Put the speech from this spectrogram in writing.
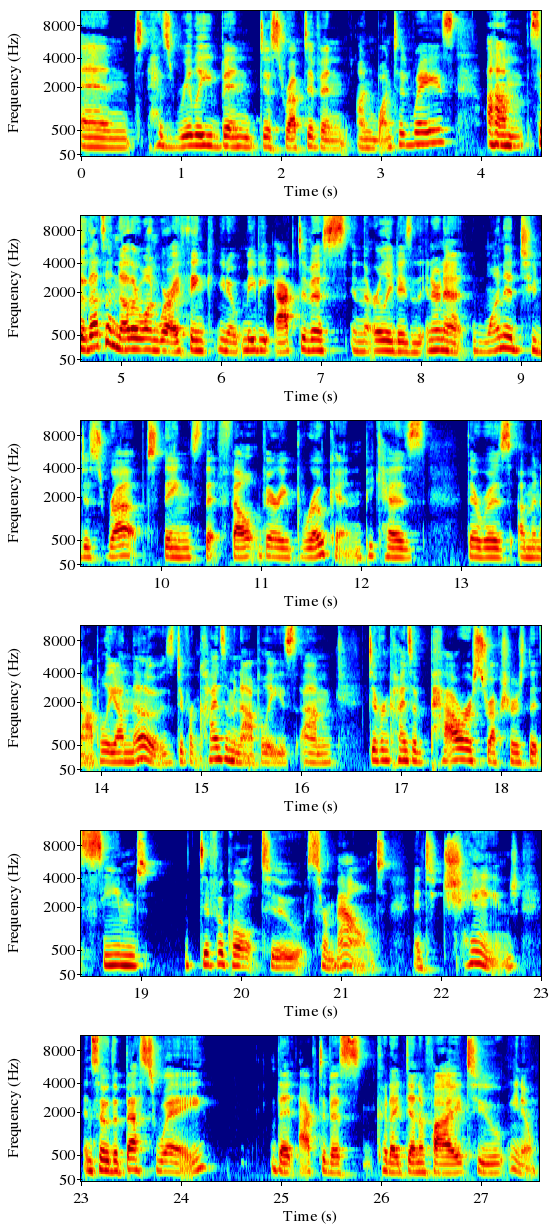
and has really been disruptive in unwanted ways. Um, so that's another one where I think, you know, maybe activists in the early days of the internet wanted to disrupt things that felt very broken because there was a monopoly on those, different kinds of monopolies, um, different kinds of power structures that seemed difficult to surmount and to change. And so the best way that activists could identify to, you know,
